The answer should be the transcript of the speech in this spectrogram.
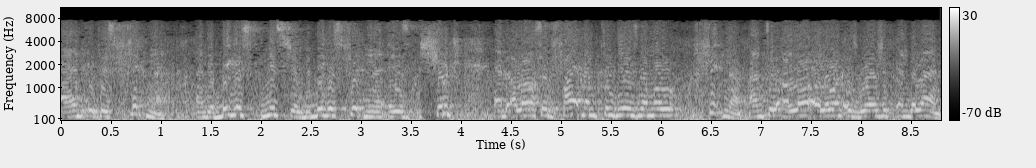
and it is fitna. And the biggest mischief, the biggest fitna is shirk. And Allah said, fight till there is no more fitna, until Allah alone is worshipped in the land.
